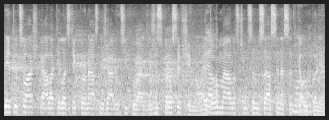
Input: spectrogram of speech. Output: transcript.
Je to celá škála těchto z těch pro nás nežádoucích chování, takže skoro se vším. No. Je jo. toho málo, s čím jsem se asi nesetkal no. úplně.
